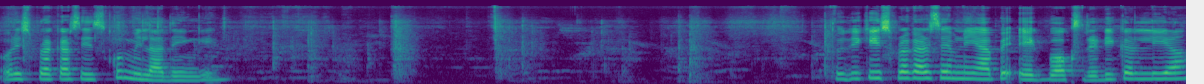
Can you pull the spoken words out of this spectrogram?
और इस प्रकार से इसको मिला देंगे। तो देखिए इस प्रकार से हमने यहाँ पे एक बॉक्स रेडी कर लिया।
